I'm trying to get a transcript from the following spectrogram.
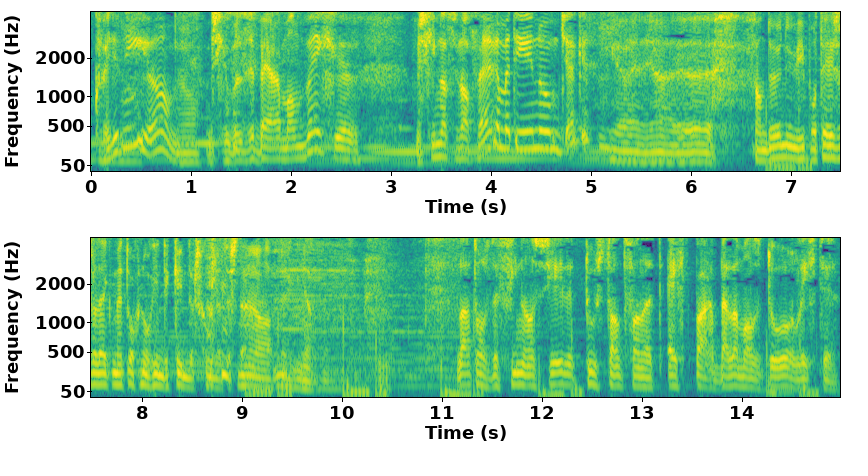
ik weet het niet, ja. Misschien wil ze bij haar man weg. eh, misschien had ze een affaire met die ene Jacker. Ja, ja, eh, Van Deun, uw hypothese lijkt me toch nog in de kinderschoenen te staan. Ja. Laat ons de financiële toestand van het echtpaar Bellemans doorlichten.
